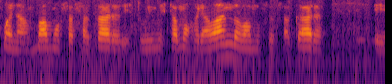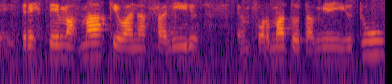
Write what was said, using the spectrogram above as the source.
bueno, vamos a sacar, estuvimos, estamos grabando, vamos a sacar eh, tres temas más que van a salir en formato también YouTube,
